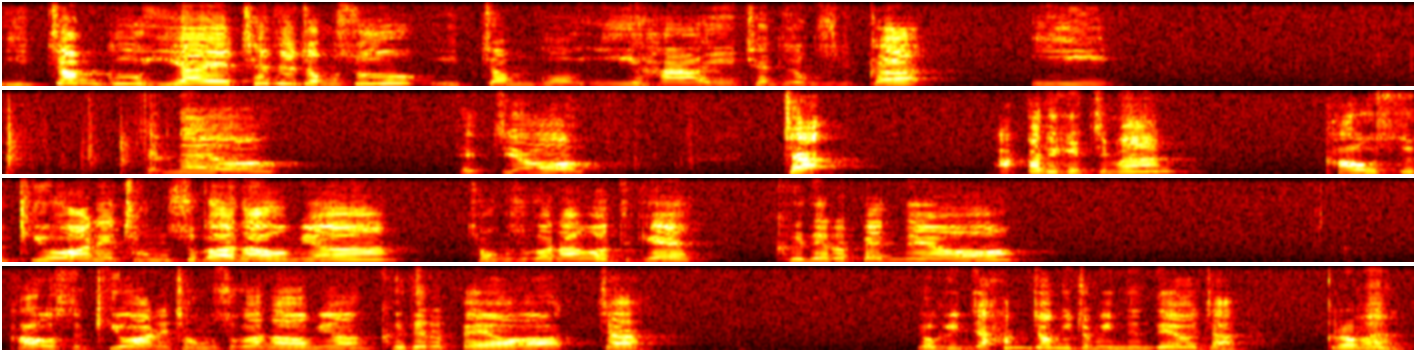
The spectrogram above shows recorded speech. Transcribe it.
2.9 이하의 최대 정수 2.9 이하의 최대 정수니까 2 됐나요? 됐죠? 자 아까도 얘기했지만 가우스 기호 안에 정수가 나오면 정수가 나오면 어떻게 그대로 뺐네요 가우스 기호 안에 정수가 나오면 그대로 빼요 자 여기 이제 함정이 좀 있는데요 자 그러면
